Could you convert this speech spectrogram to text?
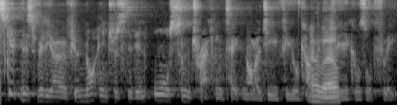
Skip this video if you're not interested in awesome tracking technology for your oh, company Oh, well. vehicles or fleet.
